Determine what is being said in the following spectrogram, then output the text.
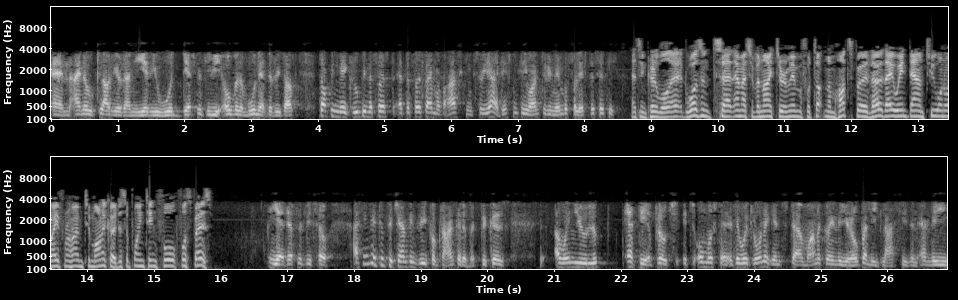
and I know Claudio Ranieri would definitely be over the moon at the result, topping their group in the first at the first time of asking. So yeah, definitely one to remember for Leicester City. That's incredible. It wasn't uh, that much of a night to remember for Tottenham Hotspur, though. They went down two-one away from home to Monaco. Disappointing for for Spurs. Yeah, definitely so. I think they took the Champions League for granted a bit because uh, when you look at the approach, it's almost uh, they were drawn against uh, Monaco in the Europa League last season, and they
